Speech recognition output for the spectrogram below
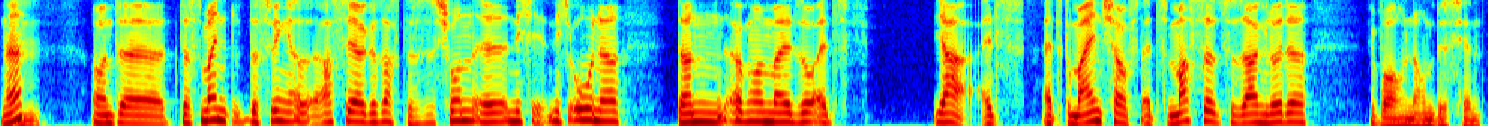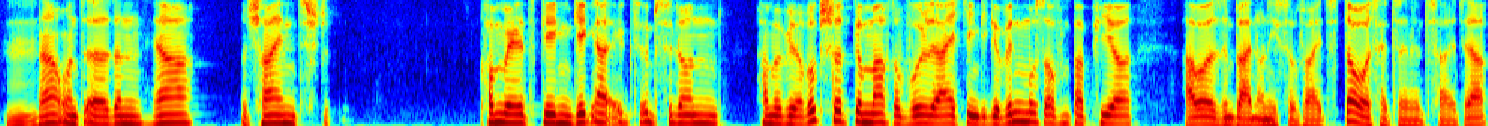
Ne? Mhm. Und äh, das mein, deswegen hast du ja gesagt, das ist schon äh, nicht, nicht ohne dann irgendwann mal so als, ja, als, als Gemeinschaft, als Masse zu sagen, Leute, wir brauchen noch ein bisschen. Mhm. Ne? Und äh, dann, ja, anscheinend kommen wir jetzt gegen Gegner XY, haben wir wieder Rückschritt gemacht, obwohl der eigentlich gegen die gewinnen muss auf dem Papier. Aber sind wir halt noch nicht so weit. Es dauert halt seine Zeit, ja.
